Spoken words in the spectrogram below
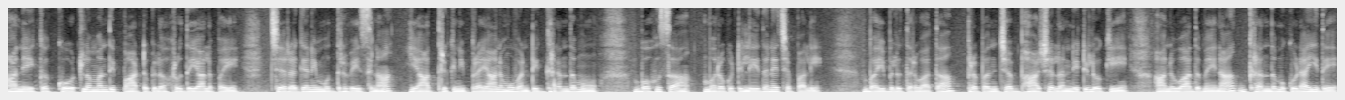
అనేక కోట్ల మంది పాఠకుల హృదయాలపై చెరగని ముద్ర వేసిన యాత్రికుని ప్రయాణము వంటి గ్రంథము బహుశా మరొకటి లేదనే చెప్పాలి. బైబిల్ తర్వాత ప్రపంచ భాషలన్నిటిలోకి అనువాదమైన గ్రంథము కూడా ఇదే.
